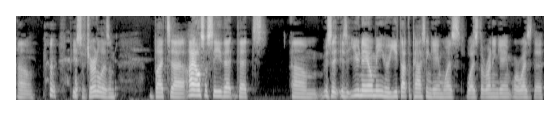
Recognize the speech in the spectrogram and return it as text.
um, piece of journalism. But uh, I also see that that um, is it is it you Naomi who you thought the passing game was was the running game or was the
